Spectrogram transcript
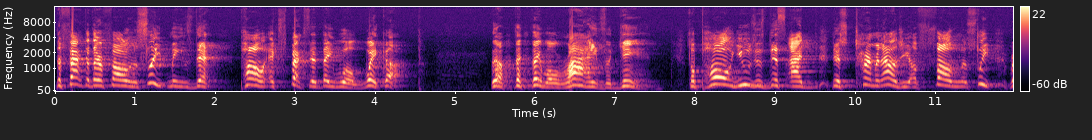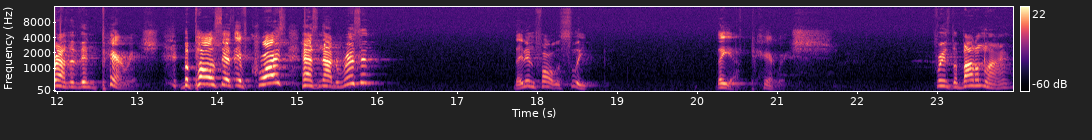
The fact that they're falling asleep means that Paul expects that they will wake up, they will rise again. So Paul uses this, this terminology of falling asleep rather than perish. But Paul says if Christ has not risen, they didn't fall asleep they have perished. Friends, the bottom line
